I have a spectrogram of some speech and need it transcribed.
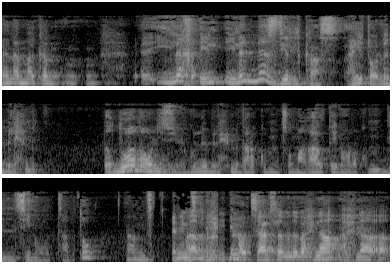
أنا ما كان آه، إلى خ- إلى الناس ديال الكاس عيطوا على بالحمد. دوا دون لي زيو له بالحمد راكم أنتم غالطين وراكم مدلسين وتهبطوا يعني ما عبد السلام دابا إحنا إحنا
